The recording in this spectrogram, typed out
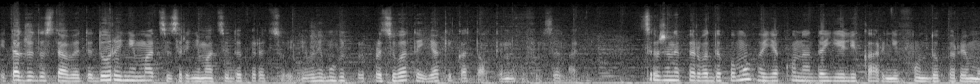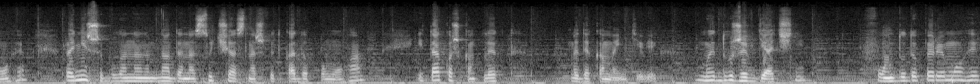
І також доставити до реанімації, з реанімації до операційної. Вони можуть працювати як і каталки многофункціональні. Це вже не перша допомога, яку надає лікарні фонд до перемоги. Раніше була надана сучасна швидка допомога і також комплект медикаментів. Ми дуже вдячні фонду до перемоги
